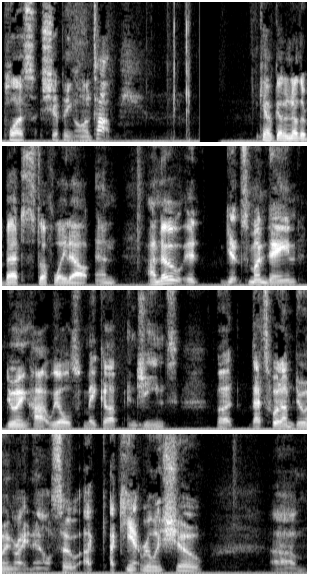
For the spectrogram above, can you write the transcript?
plus shipping on top. Okay, I've got another batch of stuff laid out, and I know it gets mundane doing Hot Wheels makeup and jeans, but that's what I'm doing right now. So I, I can't really show um,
